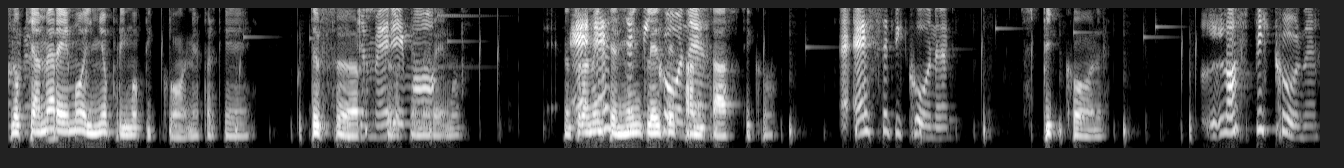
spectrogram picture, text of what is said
lo chiameremo il mio primo piccone, perché the first lo chiameremo- chiameremo. Naturalmente il mio inglese è piccone. fantastico. È S piccone. Spiccone. Lo spiccone.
